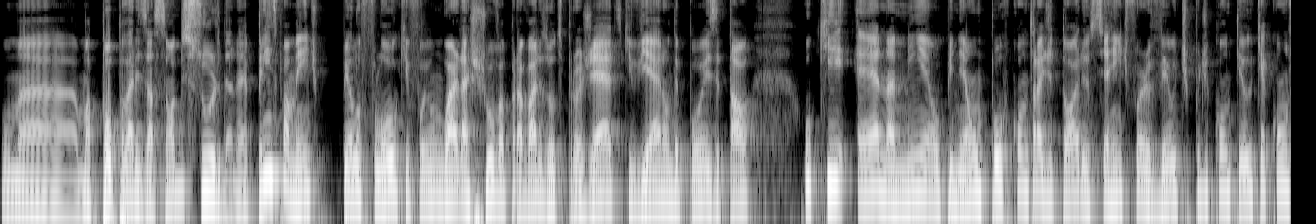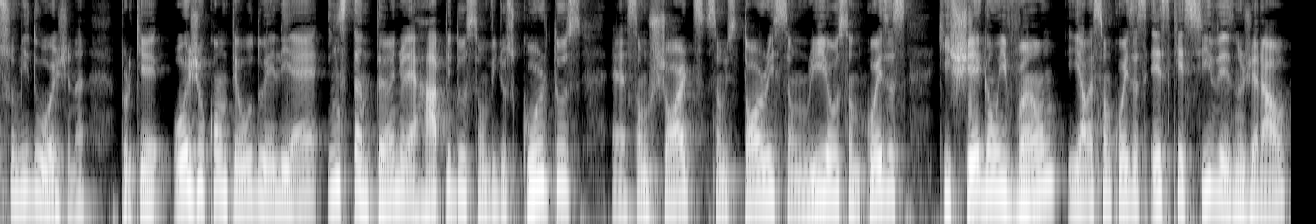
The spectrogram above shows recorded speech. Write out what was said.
uma, uma popularização absurda, né? Principalmente pelo Flow, que foi um guarda-chuva pra vários outros projetos que vieram depois e tal. O que é, na minha opinião, um pouco contraditório se a gente for ver o tipo de conteúdo que é consumido hoje, né? Porque hoje o conteúdo ele é instantâneo, ele é rápido, são vídeos curtos, É, são shorts, são stories, são reels, são coisas que chegam e vão e elas são coisas esquecíveis no geral,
